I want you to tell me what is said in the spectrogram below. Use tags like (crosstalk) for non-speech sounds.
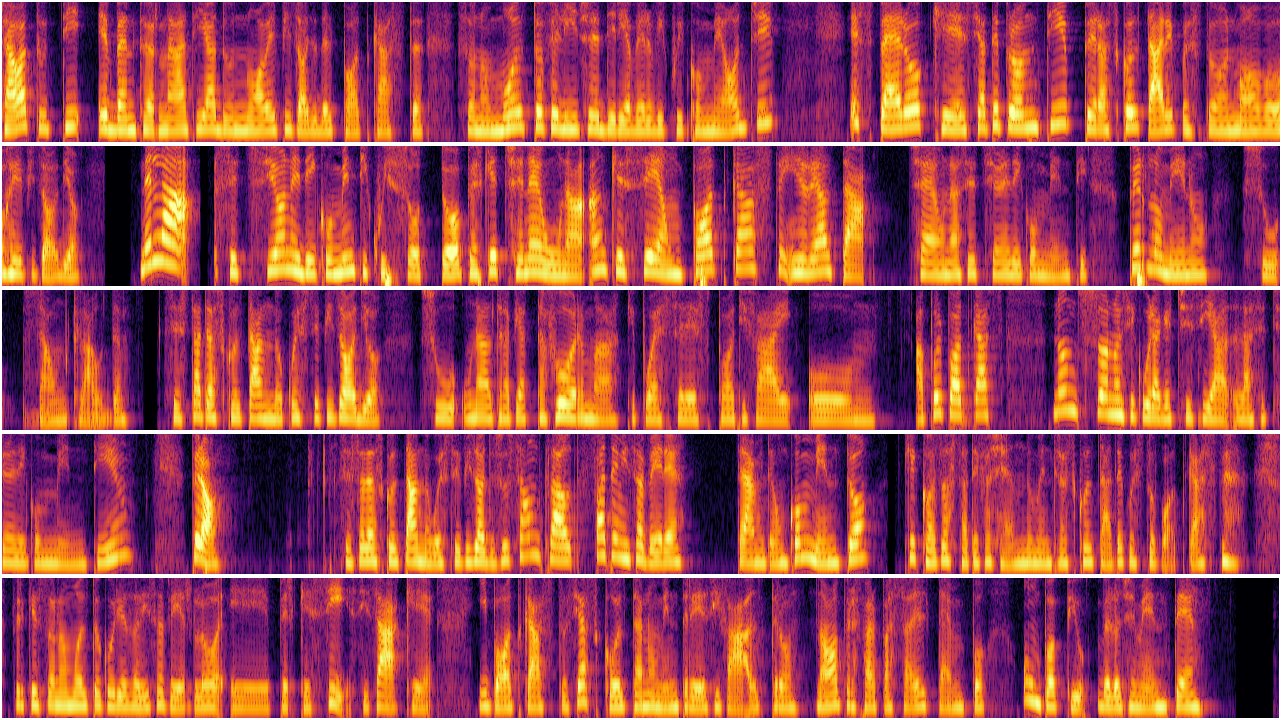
Ciao a tutti e bentornati ad un nuovo episodio del podcast. Sono molto felice di riavervi qui con me oggi e spero che siate pronti per ascoltare questo nuovo (laughs) episodio. Nella sezione dei commenti qui sotto, perché ce n'è una, anche se è un podcast, in realtà c'è una sezione dei commenti, perlomeno su SoundCloud. Se state ascoltando questo episodio su un'altra piattaforma che può essere Spotify o mm, Apple Podcast, non sono sicura che ci sia la sezione dei commenti, però se state ascoltando questo episodio su SoundCloud fatemi sapere tramite un commento che cosa state facendo mentre ascoltate questo podcast, (laughs) perché sono molto curiosa di saperlo e perché sì, si sa che i podcast si ascoltano mentre si fa altro, no? Per far passare il tempo un po' più velocemente.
